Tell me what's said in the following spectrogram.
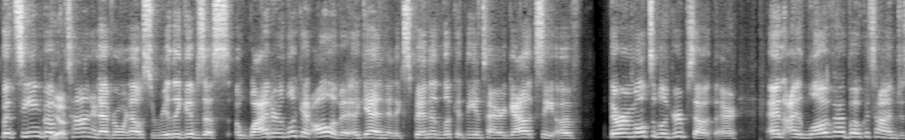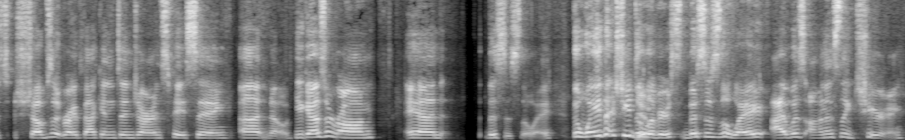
But seeing Bo Yeah. Katan and everyone else really gives us a wider look at all of it. Again, an expanded look at the entire galaxy of there are multiple groups out there. And I love how Bo Katan just shoves it right back in Din Djarin's face, saying, uh, no, you guys are wrong, and this is the way. The way that she Yeah. delivers, this is the way, I was honestly cheering.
